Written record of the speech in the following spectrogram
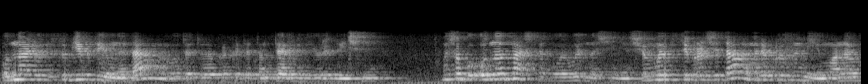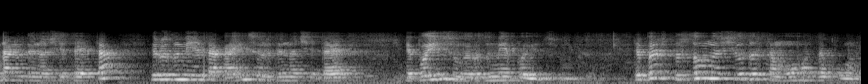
Одна людина суб'єктивне, да? Вот это, как это там термін юридичний. Ну, щоб однозначно були визначені, що ми всі прочитали, ми так розуміємо, а не одна людина читає так і розуміє так, а інша людина читає по-іншому і розуміє по-іншому. Тепер стосовно щодо самого закону.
